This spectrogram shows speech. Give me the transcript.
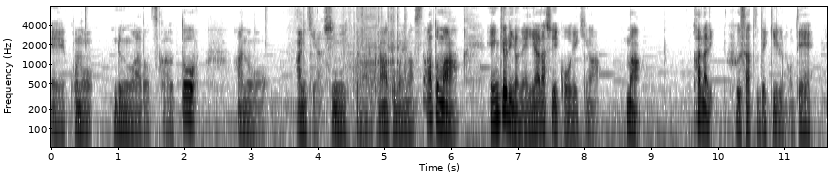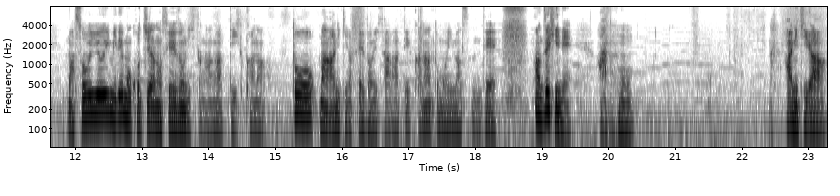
えー、このルーンワードを使うと、あの、兄貴がしにくくなるかなと思います。あと、まあ、遠距離のね、いやらしい攻撃が、まあ、かなり封殺できるので、まあそういう意味でもこちらの生存率が上がっていくかなと、まあ兄貴の生存率上がっていくかなと思いますんで、まあぜひね、あの、兄貴が、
